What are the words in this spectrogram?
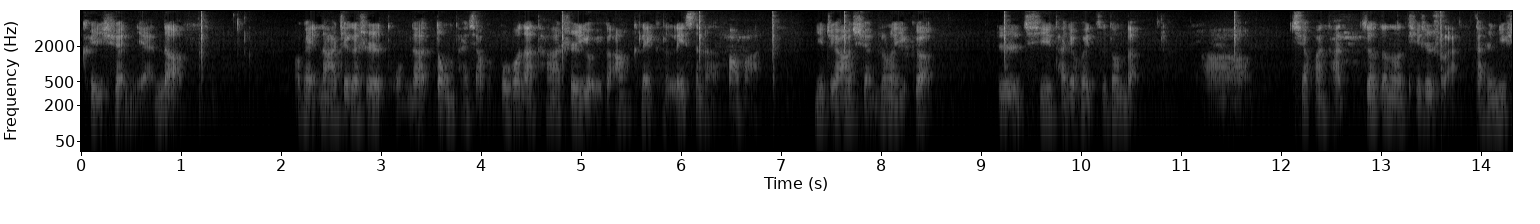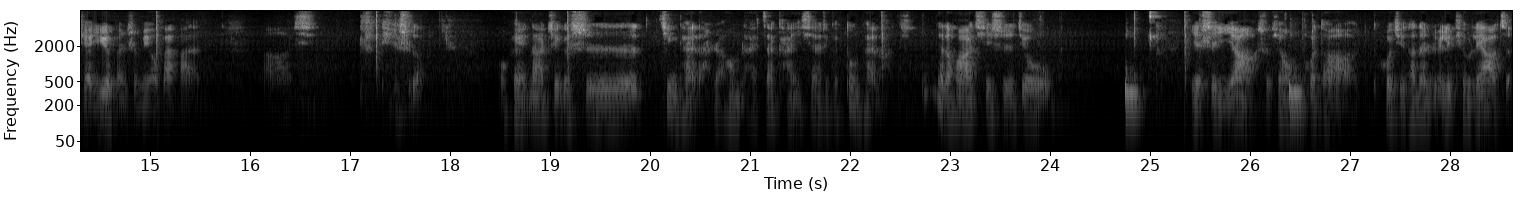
可以选年的，OK，那这个是我们的动态效果，不过呢，它是有一个 OnClick Listener 的方法，你只要选中了一个日期，它就会自动的啊。切换它自动的提示出来，但是你选月份是没有办法啊提示的。OK，那这个是静态的，然后我们来再看一下这个动态的。动态的话其实就也是一样，首先我们获得获取它的 relative layout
